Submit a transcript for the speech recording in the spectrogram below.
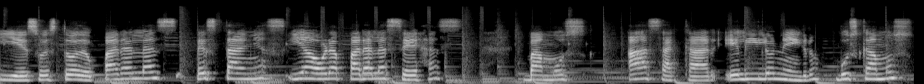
Y eso es todo. Para las pestañas y ahora para las cejas vamos a sacar el hilo negro. Buscamos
